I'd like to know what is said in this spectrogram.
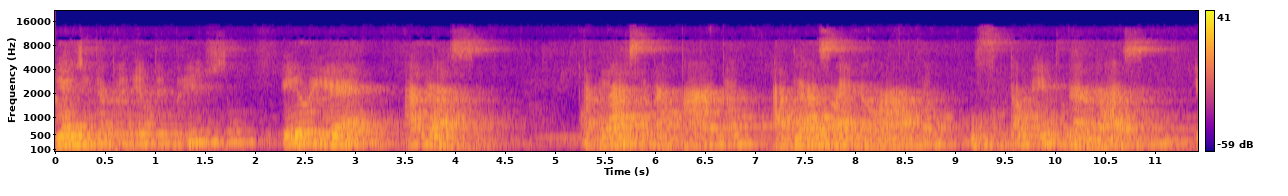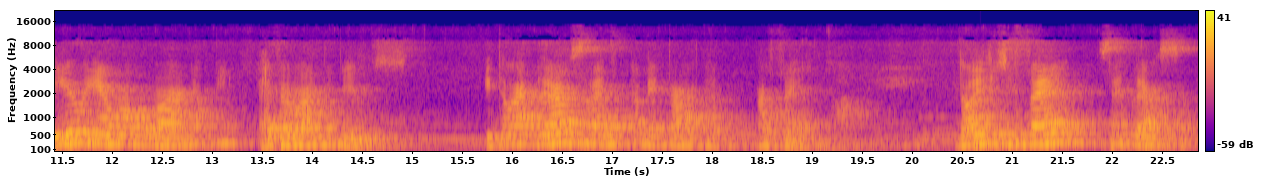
E a gente aprendeu que Cristo, Ele é a graça. A graça encarnada, a graça revelada, o fundamento da graça. Ele é amor ágape revelado de Deus. Então a graça é fundamentada na fé. Não existe fé sem graça.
